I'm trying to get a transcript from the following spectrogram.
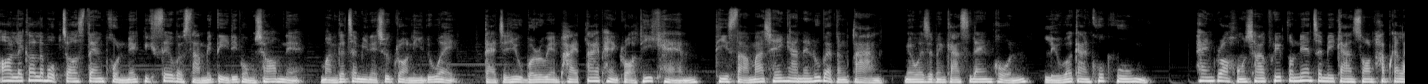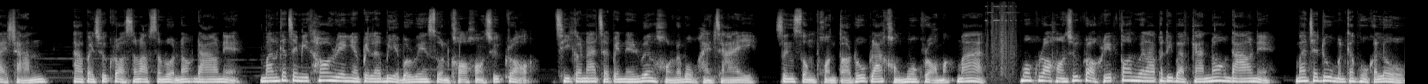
อ๋อและก็ระบบจอแสดงผลเมกพิกเซลแบบ 3 มิติที่ผมชอบเนี่ย มันก็จะมีในชุดเกราะนี้ด้วย แต่จะอยู่บริเวณภายใต้แผ่นเกราะที่แขน ที่สามารถใช้งานในรูปแบบต่างๆ ไม่ว่าจะเป็นการแสดงผล หรือว่าการควบคุม แผ่นเกราะของชาวคริปโตเนียนจะมีการซ้อนทับกันหลายชั้น ถ้าเป็นชุดเกราะสำหรับสำรวจนอกดาวเนี่ย มันก็จะมีท่อเรียงอย่างเป็นระเบียบบริเวณส่วนคอของชุดเกราะที่ก็น่าจะเป็นในเรื่องของระบบหายใจ ซึ่งส่งผลต่อรูปลักษณ์ของหมวกเกราะมากๆหมวกเกราะของชุดเกราะคริปตอนเวลาปฏิบัติการนอกดาวเนี่ยมันจะดูเหมือนกับหัวกะโหลก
